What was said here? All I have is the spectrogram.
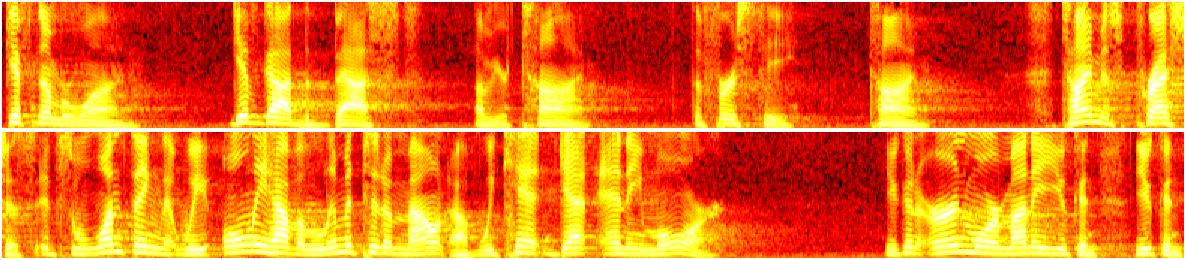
Gift number one give God the best of your time. The first T time. Time is precious. It's one thing that we only have a limited amount of. We can't get any more. You can earn more money, you can, you can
